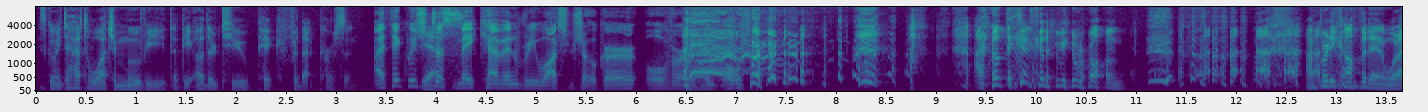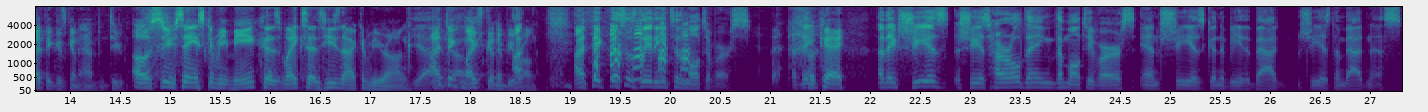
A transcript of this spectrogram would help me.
is going to have to watch a movie that the other two pick for that person. I think we should Yes. just make Kevin rewatch Joker over and over. I don't think I'm gonna be wrong. I'm pretty confident in what I think is gonna happen too. Oh, so you're saying it's gonna be me? Because Mike says he's not gonna be wrong. yeah, I think no. Mike's gonna be I- wrong. I think this is leading into the multiverse. I think. Okay. I think she is she is heralding the multiverse, and she is going to be the bad. She is the madness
